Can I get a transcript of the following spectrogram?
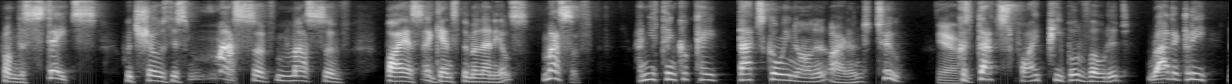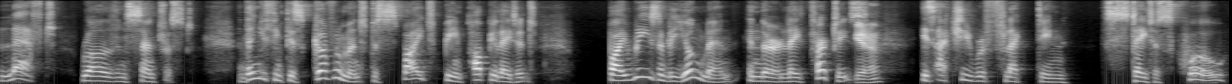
from the States, which shows this massive, massive bias against the millennials. Massive. And you think, okay, that's going on in Ireland too. Yeah. Because that's why people voted radically left rather than centrist. And then you think this government, despite being populated by reasonably young men in their late 30s, Yeah. is actually reflecting status quo,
